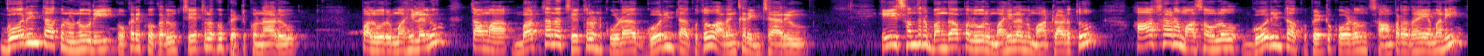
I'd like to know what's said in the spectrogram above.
గోరింటాకును నూరి ఒకరికొకరు చేతులకు పెట్టుకున్నారు. పలువురు మహిళలు తమ భర్తల చేతులను కూడా గోరింటాకుతో అలంకరించారు. ఈ సందర్భంగా పలువురు మహిళలు మాట్లాడుతూ ఆషాఢ మాసంలో గోరింటాకు పెట్టుకోవడం సాంప్రదాయమని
